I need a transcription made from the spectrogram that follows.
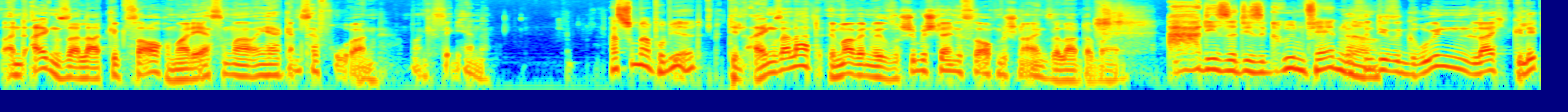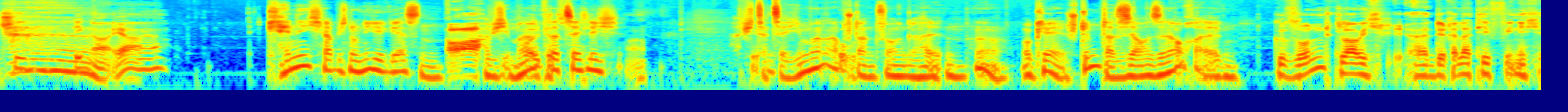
und Algensalat gibt's da auch immer. Der erste Mal ja ganz hervorragend. Mag ich sehr gerne. Hast du mal probiert? Den Algensalat, immer wenn wir Sushi bestellen, ist da auch ein bisschen Algensalat dabei. Ah, diese, diese grünen Fäden Das da. sind diese grünen, leicht glitschigen Dinger. Ja, ja. Kenne ich, habe ich noch nie gegessen. Oh, habe ich immer wolltest- tatsächlich, Ja. habe ich tatsächlich immer einen Abstand von gehalten. Ah, okay, stimmt, das ist ja, sind ja auch Algen. Gesund, glaube ich, hat relativ wenig,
